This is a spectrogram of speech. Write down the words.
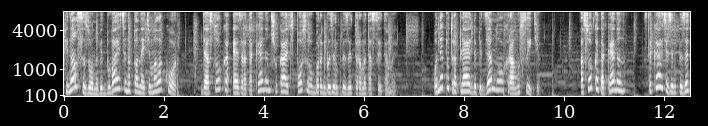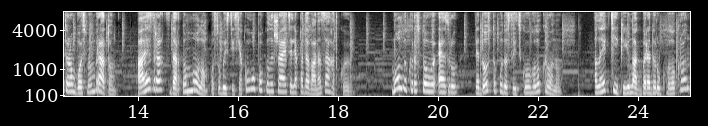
Фінал сезону відбувається на планеті Малакор, де Асока, Езра та Кенан шукають способи боротьби з інквізиторами та ситами. Вони потрапляють до підземного храму ситів. Асока та Кенан стикаються з інквізитором восьмим братом, а Езра з Дартом Молом, особистість якого поки лишається для падавана загадкою. Мол використовує Езру для доступу до ситського голокрону. Але як тільки юнак бере до рук голокрон,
